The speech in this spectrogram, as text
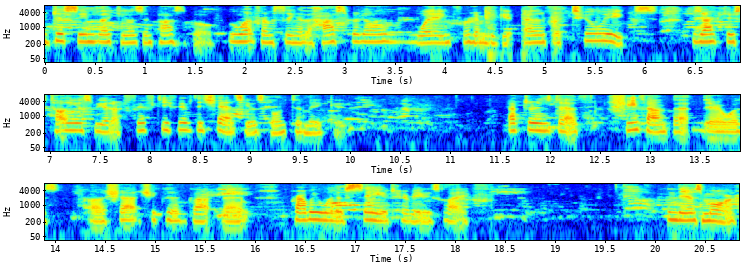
"It just seemed like it was impossible. We went from sitting in the hospital, waiting for him to get better for two weeks, the doctors telling us we had a 50-50 chance he was going to make it." After his death, she found that there was a shot she could have got that probably would have saved her baby's life. And there's more.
